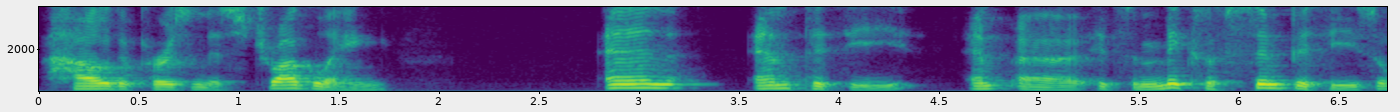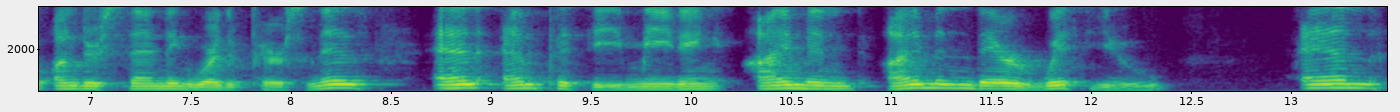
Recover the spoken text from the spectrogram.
how the person is struggling, and empathy. And uh, it's a mix of sympathy, so understanding where the person is, and empathy, meaning I'm in I'm in there with you, and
